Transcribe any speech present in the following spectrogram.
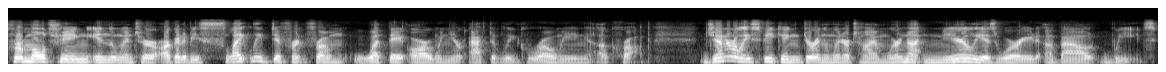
for mulching in the winter are going to be slightly different from what they are when you're actively growing a crop. Generally speaking, during the wintertime, we're not nearly as worried about weeds.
